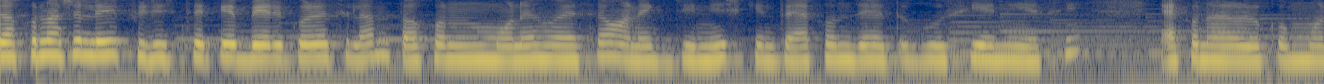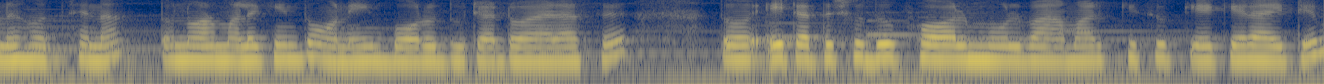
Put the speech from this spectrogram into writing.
যখন আসলে ফ্রিজ থেকে বের করেছিলাম, তখন মনে হয়েছে অনেক জিনিস, কিন্তু এখন যেহেতু গুছিয়ে নিয়েছি, এখন আর ওরকম মনে হচ্ছে না। তো নর্মালে কিন্তু অনেক বড় দুটা ডয়ার আছে। তো এটাতে শুধু ফল মূল বা আমার কিছু কেকের আইটেম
